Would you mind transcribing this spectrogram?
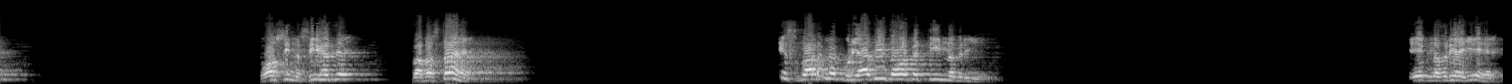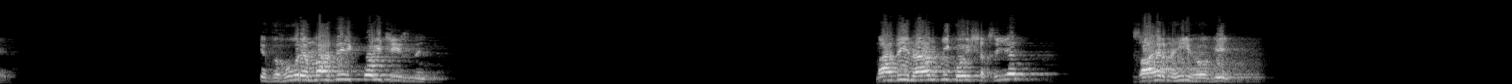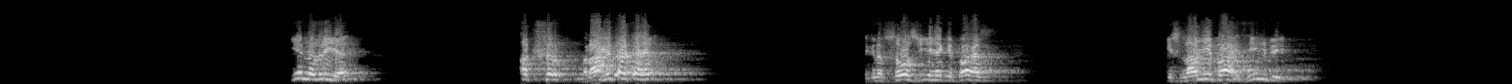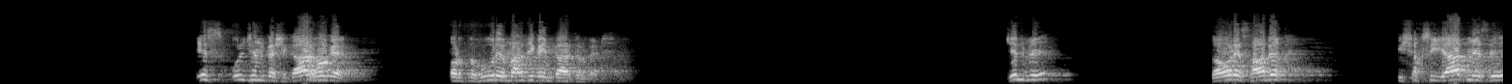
بہت سی نصیحتیں وابستہ ہیں۔ اس بارے میں بنیادی طور پہ تین نظریے۔ ایک نظریہ یہ ہے کہ ظہور مہدی کوئی چیز نہیں۔ مہدی نام کی کوئی شخصیت ظاہر نہیں ہوگی۔ یہ نظریہ اکثر مراحدہ کا ہے۔ لیکن افسوس یہ ہے کہ بعض اسلامی باحثین بھی اس الجھن کا شکار ہو گئے اور ظہور مہدی کا انکار کر بیٹھے۔ جن میں دور سابق کی شخصیات میں سے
